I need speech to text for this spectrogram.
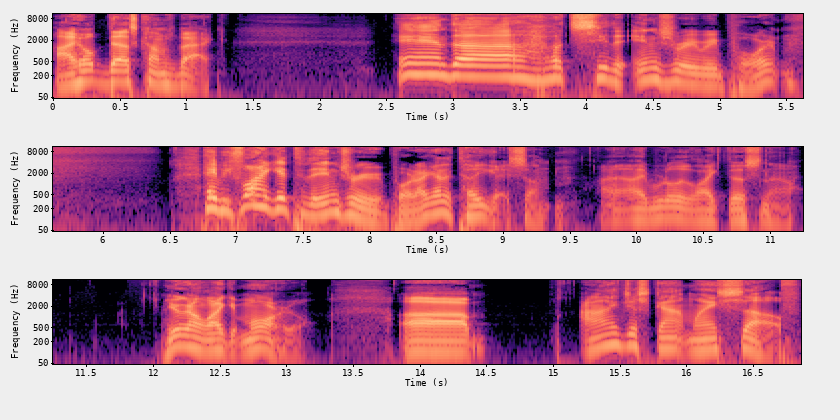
I hope Dez comes back. And uh, let's see the injury report. Hey, before I get to the injury report, I got to tell you guys something. I, I really like this now. You're to like it more, uh, I just got myself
